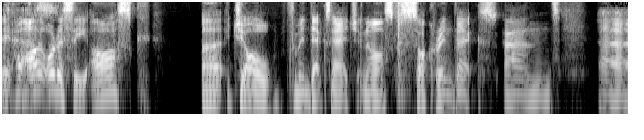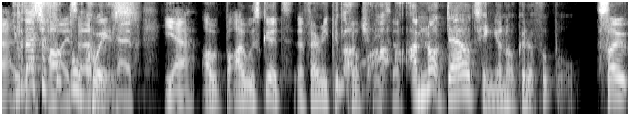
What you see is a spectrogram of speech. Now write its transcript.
Well, I honestly ask uh, Joel from Index Edge and ask Soccer Index and uh, but that's Beck a football quiz. Kev. Yeah, I, but I was good. A very good But contributor. I- I'm not doubting you're not good at football. So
